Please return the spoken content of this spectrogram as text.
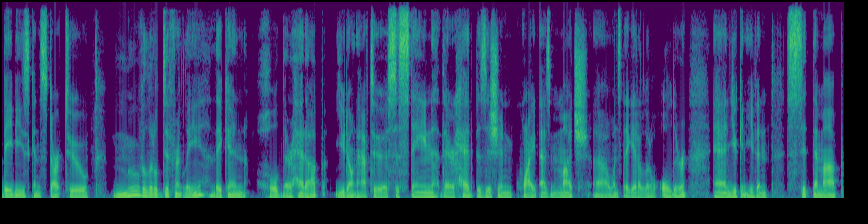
babies can start to move a little differently. They can hold their head up. You don't have to sustain their head position quite as much uh, once they get a little older. And you can even sit them up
